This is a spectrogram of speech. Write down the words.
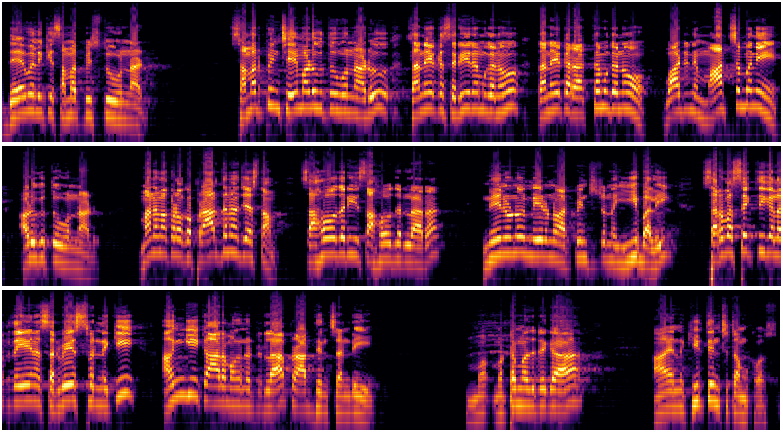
దేవునికి సమర్పిస్తూ ఉన్నాడు. సమర్పించి ఏమడుగుతూ ఉన్నాడు? తన యొక్క శరీరముగాను తన యొక్క రక్తముగాను వాటిని మార్చమని అడుగుతూ ఉన్నాడు. మనం అక్కడ ఒక ప్రార్థన చేస్తాం. సహోదరి సహోదరులారా నేనును మీరును అర్పించుతున్న ఈ బలి సర్వశక్తి గల అయిన సర్వేశ్వరునికి అంగీకారమగినట్లా ప్రార్థించండి. మొ మొట్టమొదటిగా ఆయన కీర్తించటం కోసం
